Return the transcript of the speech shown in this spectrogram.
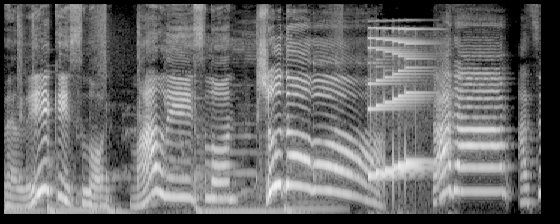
великий слон, малий слон. Чудово! Та-дам! А це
